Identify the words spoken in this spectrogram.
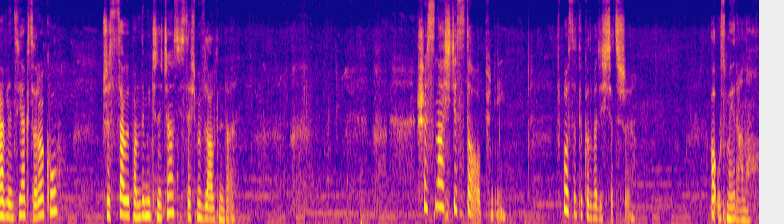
A więc jak co roku, przez cały pandemiczny czas jesteśmy w Lautenthal. 16 stopni. W Polsce tylko 23. O 8 rano.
